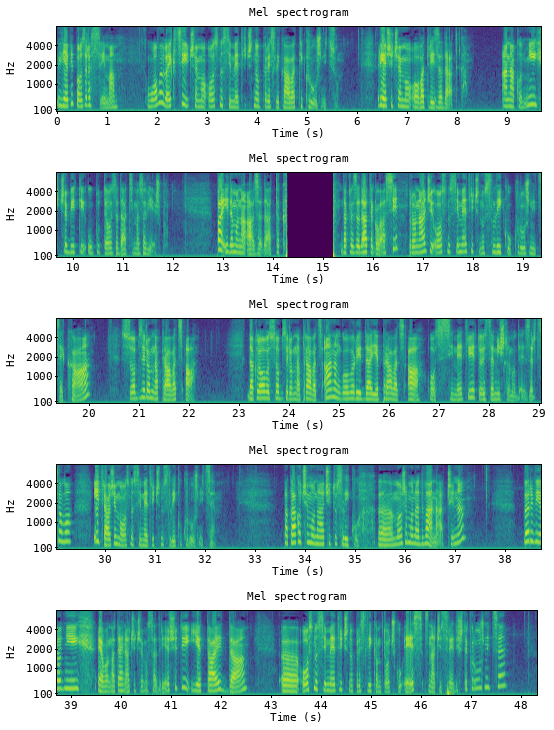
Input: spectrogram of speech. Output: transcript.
Lijepi pozdrav svima! U ovoj lekciji ćemo osnosimetrično preslikavati kružnicu. Riješit ćemo ova tri zadatka, a nakon njih će biti upute o zadacima za vježbu. Pa idemo na A zadatak. Dakle, zadatak glasi pronađi osnosimetričnu sliku kružnice K s obzirom na pravac A. Dakle, ovo s obzirom na pravac A nam govori da je pravac A os simetrije, to je zamišljamo da je zrcalo i tražimo osno simetričnu sliku kružnice. Pa kako ćemo naći tu sliku? E, možemo na dva načina. Prvi od njih, evo na taj način ćemo sad riješiti, je taj da e, osno simetrično preslikam točku S, znači središte kružnice,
